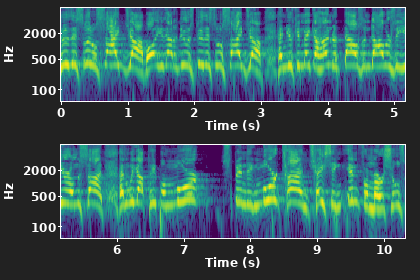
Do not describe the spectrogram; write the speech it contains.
Do this little side job. All you got to do is do this little side job, and you can make $100,000 a year on the side. And we got people more spending more time chasing infomercials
